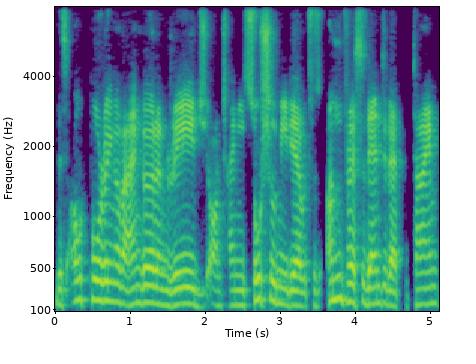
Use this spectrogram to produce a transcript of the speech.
this outpouring of anger and rage on Chinese social media, which was unprecedented at the time.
